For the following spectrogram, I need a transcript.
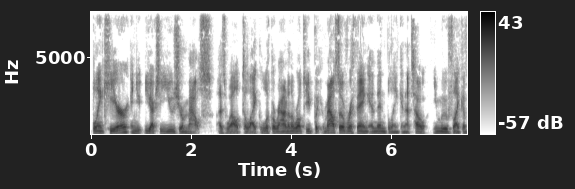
blink here and you, you actually use your mouse as well to like look around in the world. So you put your mouse over a thing and then blink, and that's how you move like a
